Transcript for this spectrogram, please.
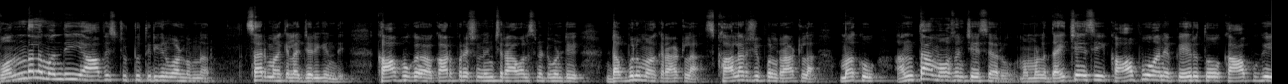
వందల మంది ఈ ఆఫీస్ చుట్టూ తిరిగిన వాళ్ళు ఉన్నారు. సార్ మాకు ఇలా జరిగింది. కాపు కార్పొరేషన్ నుంచి రావాల్సినటువంటి డబ్బులు మాకు రాట్లా స్కాలర్షిప్లు రాట్లా మాకు అంతా మోసం చేశారు. మమ్మల్ని దయచేసి కాపు అనే పేరుతో కాపుకి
